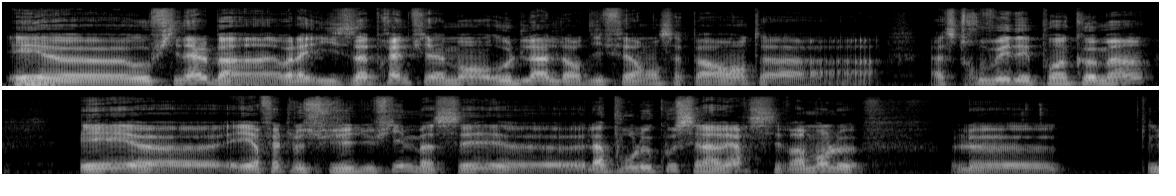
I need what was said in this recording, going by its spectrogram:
Et Mhm. euh, au final, ben voilà, ils apprennent finalement au-delà de leurs différences apparentes à, à se trouver des points communs. Et, euh, et en fait, le sujet du film, bah, c'est euh, là pour le coup, c'est l'inverse. C'est vraiment le le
